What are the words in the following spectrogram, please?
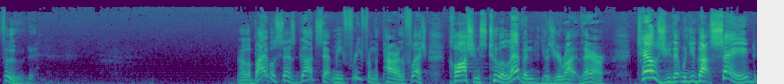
Food. Now the Bible says God set me free from the power of the flesh. Colossians 2:11, because you're right there, tells you that when you got saved,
